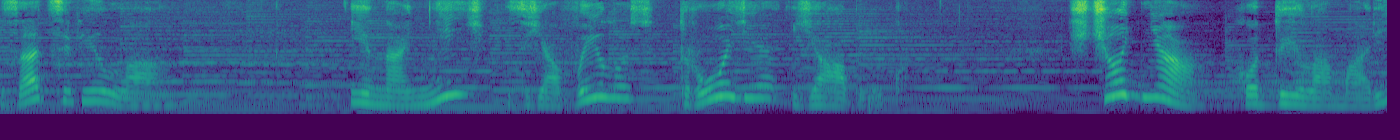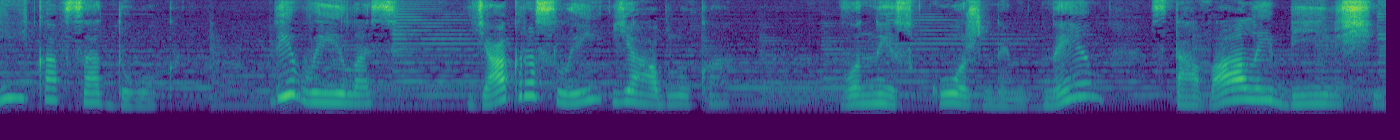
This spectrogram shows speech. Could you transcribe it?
зацвіла, і на ній з'явилось троє яблук. Щодня ходила Марійка в садок, дивилась, як росли яблука. Вони з кожним днем ставали більші,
